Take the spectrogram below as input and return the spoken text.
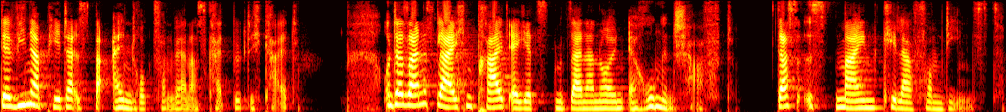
Der Wiener Peter ist beeindruckt von Werners Kaltblütigkeit. Unter seinesgleichen prahlt er jetzt mit seiner neuen Errungenschaft. Das ist mein Killer vom Dienst.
